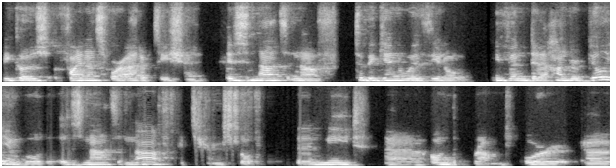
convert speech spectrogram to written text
Because finance for adaptation is not enough to begin with, you know, even the 100 billion goal is not enough in terms of the need uh, on the ground or uh,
